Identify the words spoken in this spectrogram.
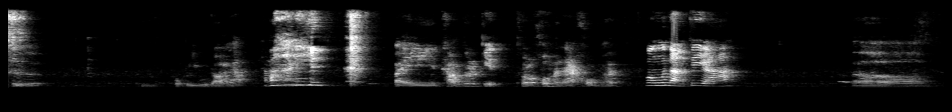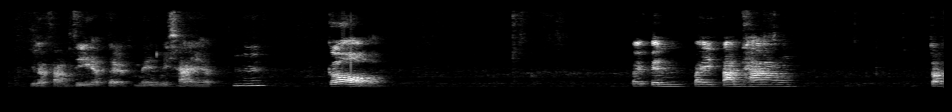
คือ ผมไปอยู่ดอยแล้วทำไมไปทำธุรกิจโทรคมนาคมครับประมูลสามจีอะคะเอ่อเกี่ยวกับ 3G ครับ แต่ไม่ไม่ใช่ครับอือฮึก็ ไปเป็นไปตามทางจอม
